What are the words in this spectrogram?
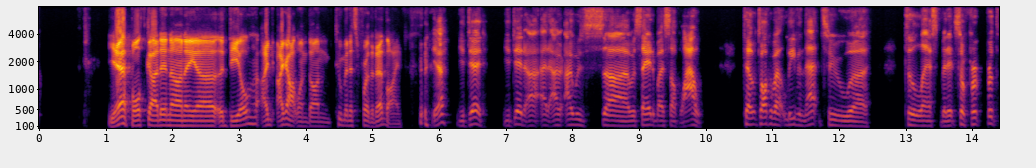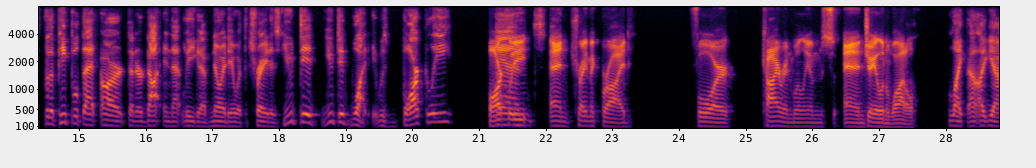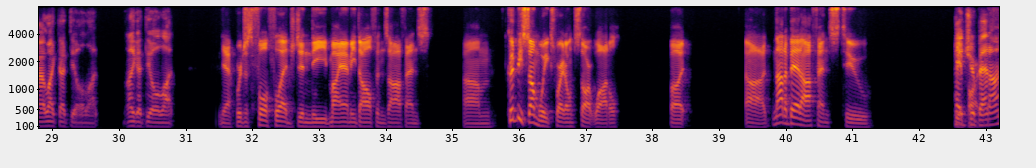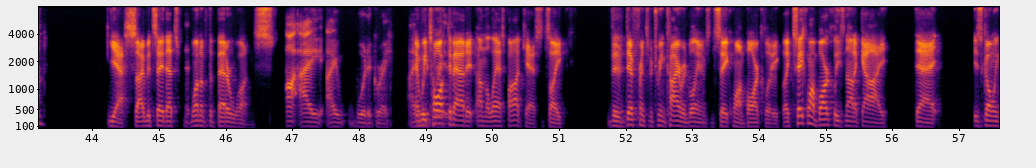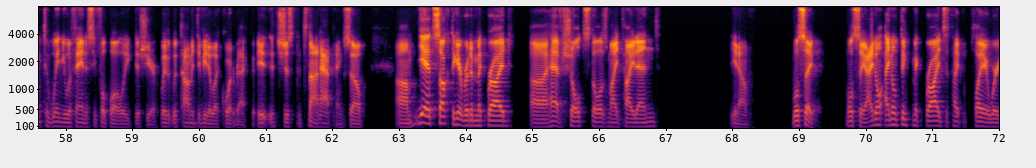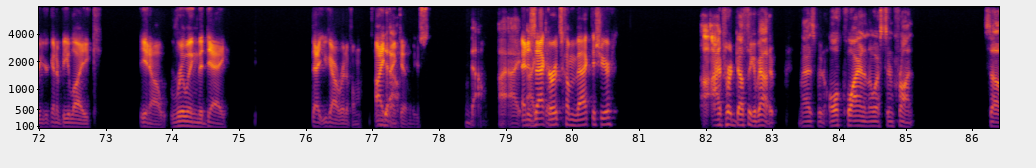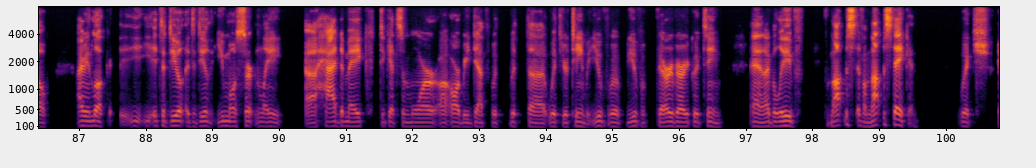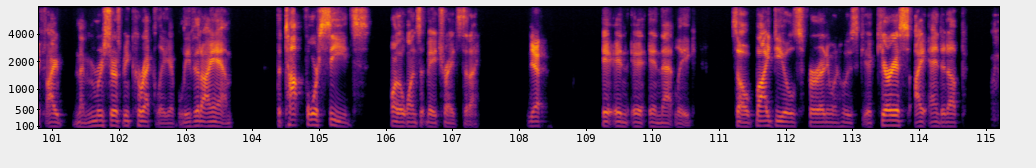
Yeah, both got in on a uh, a deal. I I got one done two minutes before the deadline. yeah, you did. You did. I I, I was uh, I was saying to myself, "Wow, Tell, talk about leaving that to uh to the last minute." So for for for the people that are that are not in that league and have no idea what the trade is, you did you did what? It was Barkley, Barkley and, and Trey McBride for Kyren Williams and Jaylen Waddle. like that. Yeah, I like that deal a lot. I like that deal a lot. Yeah, we're just full fledged in the Miami Dolphins offense. Um, could be some weeks where I don't start Waddle, but uh, not a bad offense to Hedge your bet on. Yes, I would say that's one of the better ones. I I, I would agree. I and we talked about it on the last podcast. It's like the difference between Kyren Williams and Saquon Barkley. Like Saquon Barkley is not a guy that is going to win you a fantasy football league this year with, with Tommy DeVito at quarterback. It, it's just it's not happening. So um, yeah, it sucked to get rid of McBride. Uh, I have Schultz still as my tight end. You know, we'll see. We'll see. I don't I don't think McBride's the type of player where you're gonna be like, you know, ruining the day that you got rid of him. I No. think at least. No. I, I And is I Zach don't- Ertz coming back this year? I've heard nothing about it. It's been all quiet on the Western Front. So, I mean, look, it's a deal. It's a deal that you most certainly uh, had to make to get some more uh, RB depth with with uh, with your team. But you've a, you've a very very good team, and I believe if I'm not mis- if I'm not mistaken, which if I my memory serves me correctly, I believe that I am. The top four seeds are the ones that made trades today Yeah. in in, in that league. So my deals for anyone who is uh, curious, I ended up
